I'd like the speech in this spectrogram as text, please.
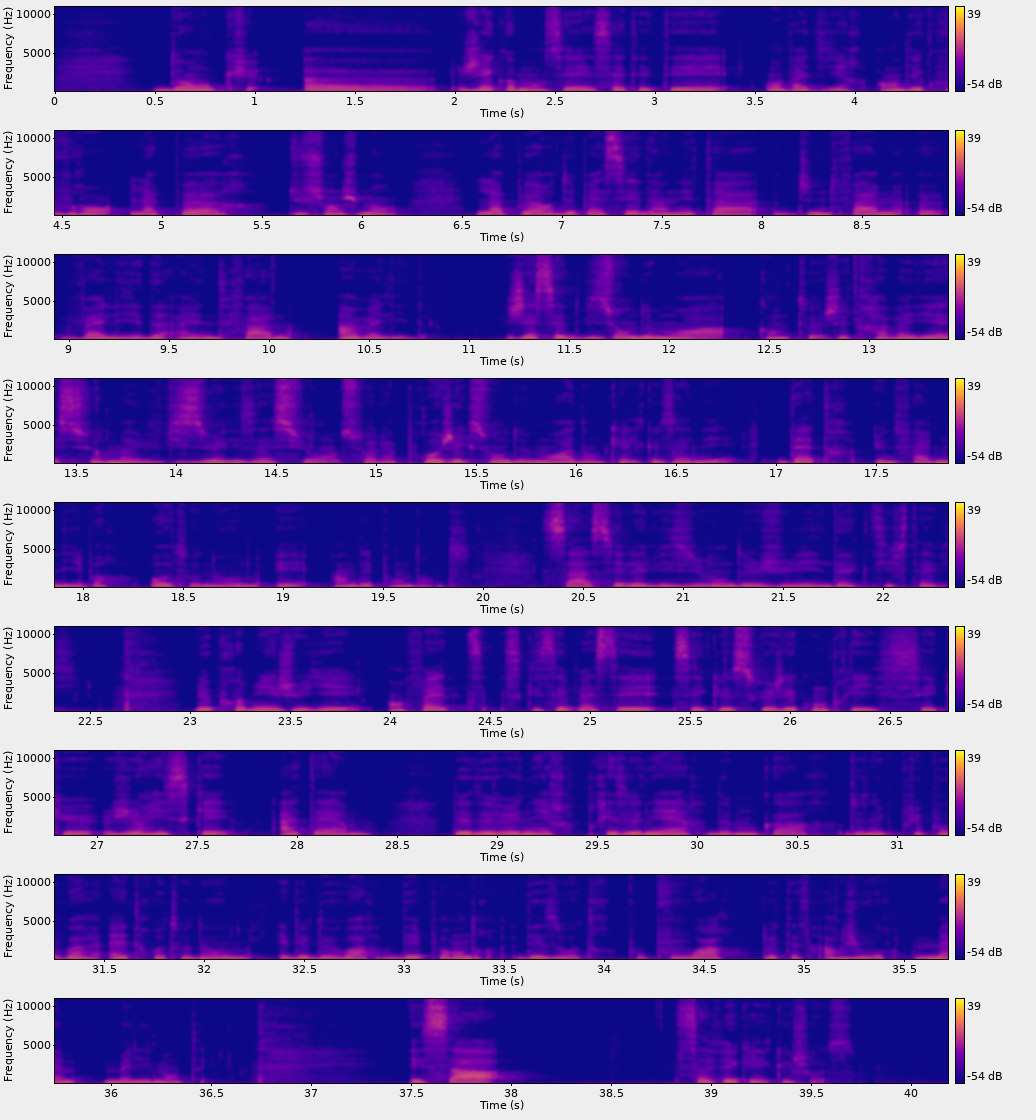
Donc euh, j'ai commencé cet été, on va dire, en découvrant la peur du changement, la peur de passer d'un état d'une femme euh, valide à une femme invalide. J'ai cette vision de moi quand j'ai travaillé sur ma visualisation, sur la projection de moi dans quelques années, d'être une femme libre, autonome et indépendante. Ça, c'est la vision de Julie d'Active ta vie. Le 1er juillet, en fait, ce qui s'est passé, c'est que ce que j'ai compris, c'est que je risquais à terme de devenir prisonnière de mon corps, de ne plus pouvoir être autonome et de devoir dépendre des autres pour pouvoir peut-être un jour même m'alimenter. Et ça, ça fait quelque chose.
